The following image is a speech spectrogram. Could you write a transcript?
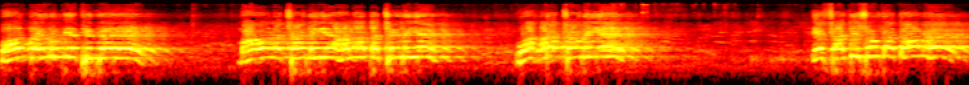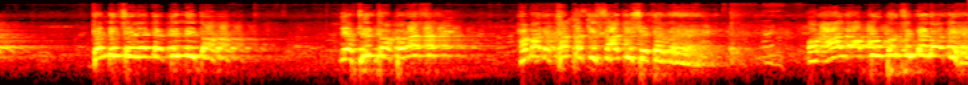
बहुत बही रुपये फिर रहे हैं। माहौल अच्छा नहीं है, हालात अच्छे नहीं है, वक्त अच्छा नहीं है। ये साजिशों का दौर है। गली से लेकर दिल्ली तक ये फिर का परस हमारे खत्म की साजिशें कर रहे हैं। और आज आपके ऊपर ज़िम्मेदारी है।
